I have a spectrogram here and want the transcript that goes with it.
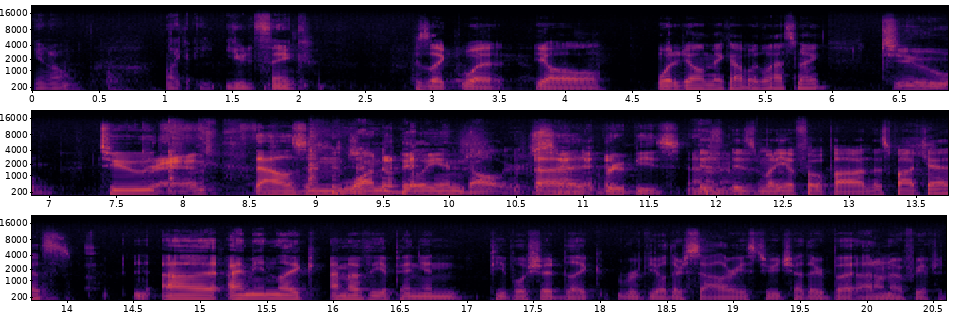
you know like you'd think. Because like what y'all, what did y'all make out with last night? Two Two grand. thousand One billion dollars. uh, rupees. Is is money a faux pas on this podcast? Uh, I mean, like, I'm of the opinion people should like reveal their salaries to each other, but I don't know if we have to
